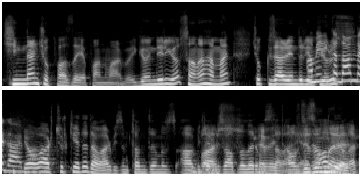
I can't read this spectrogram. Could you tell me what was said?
Çin'den çok fazla yapan var böyle. Gönderiyor sana hemen çok güzel render yapıyoruz. Amerika'dan da galiba. Ya var Türkiye'de de var. Bizim tanıdığımız abilerimiz, Var. ablalarımız Evet, da var. alacağız yani. onları. Alıyorlar.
